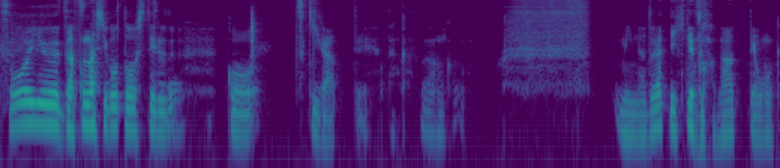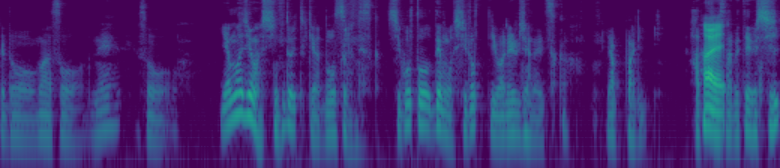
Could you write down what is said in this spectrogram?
そういう雑な仕事をしてる、こう、月があって、なんか、なんか、みんなどうやって生きてるのかなって思うけど、まあそうね、そう。山人はしんどい時はどうするんですか？仕事でもしろって言われるじゃないですか。やっぱり。発はい表されてるし。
